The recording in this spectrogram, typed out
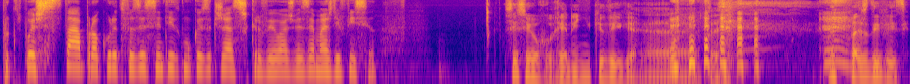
Porque depois, se está à procura de fazer sentido com uma coisa que já se escreveu, às vezes é mais difícil. Sim, sim, o Reininho que o diga. Ah, Faz difícil.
